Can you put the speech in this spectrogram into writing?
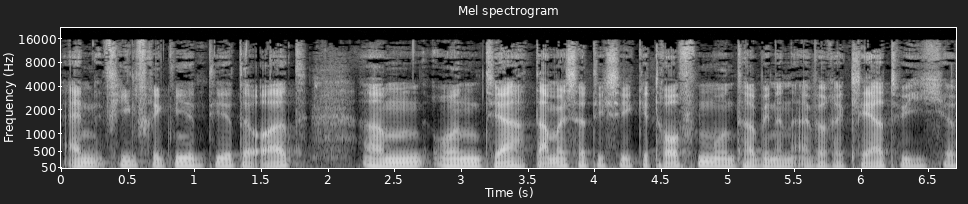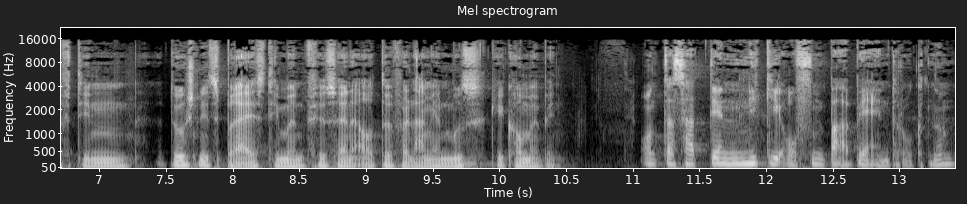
ein viel frequentierter Ort. Ähm, und ja, damals hatte ich sie getroffen und habe ihnen einfach erklärt, wie ich auf den Durchschnittspreis, den man für so ein Auto verlangen muss, gekommen bin. Und das hat den Niki offenbar beeindruckt, ne?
